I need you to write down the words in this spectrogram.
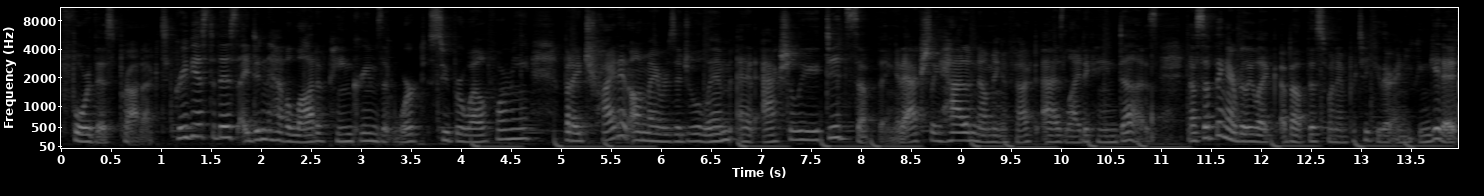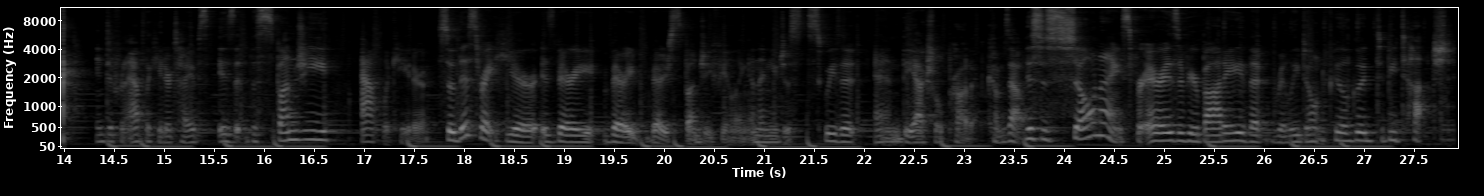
for this product. Previous to this, I didn't have a lot of pain creams that worked super well for me, but I tried it on my residual limb and it actually did something. It actually had a numbing effect as lidocaine does. Now something I really like about this one in particular, and you can get it in different applicator types, is the spongy applicator. So this right here is very, very, very spongy feeling and then you just squeeze it and the actual product comes out. This is so nice for areas of your body that really don't feel good to be touched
